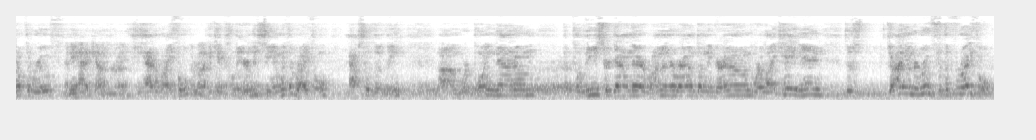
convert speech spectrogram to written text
up the roof, And he had a gun, right? he had a rifle. We could clearly see him with a rifle. Absolutely. Um, we're pointing at him. The police are down there running around on the ground. We're like, hey man, there's a guy on the roof with a rifle.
